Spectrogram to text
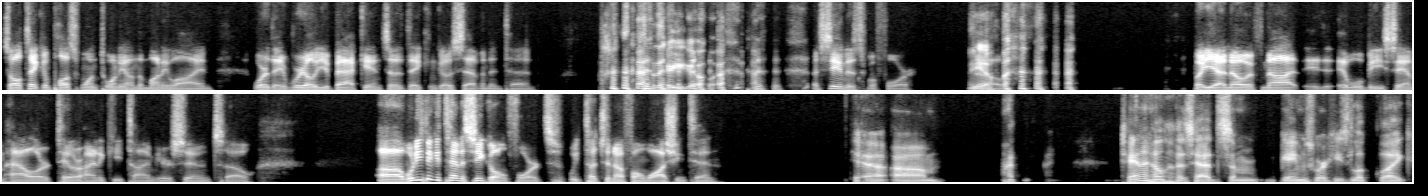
So I'll take them plus one twenty on the money line, where they reel you back in so that they can go seven and ten. there you go. I've seen this before. yeah. But yeah, no, if not, it, it will be Sam Howell or Taylor Heineke time here soon. So, uh, what do you think of Tennessee going forward? We touched enough on Washington. Yeah. Um, I, Tannehill has had some games where he's looked like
